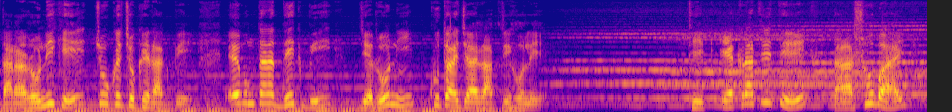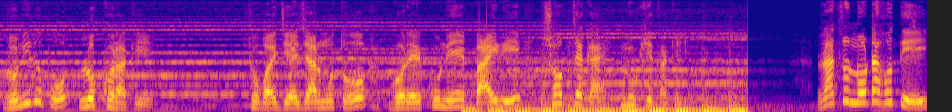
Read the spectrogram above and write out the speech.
তারা রনিকে চোখে চোখে রাখবে এবং তারা দেখবে যে রনি কোথায় যায় রাত্রি হলে। ঠিক এক রাত্রিতে তারা সবাই রনির উপর লক্ষ্য রাখে। সবাই যে যার মতো ঘরের কোণে, বাইরে সব জায়গায় লুকিয়ে থাকে। রাত্র নটা হতেই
